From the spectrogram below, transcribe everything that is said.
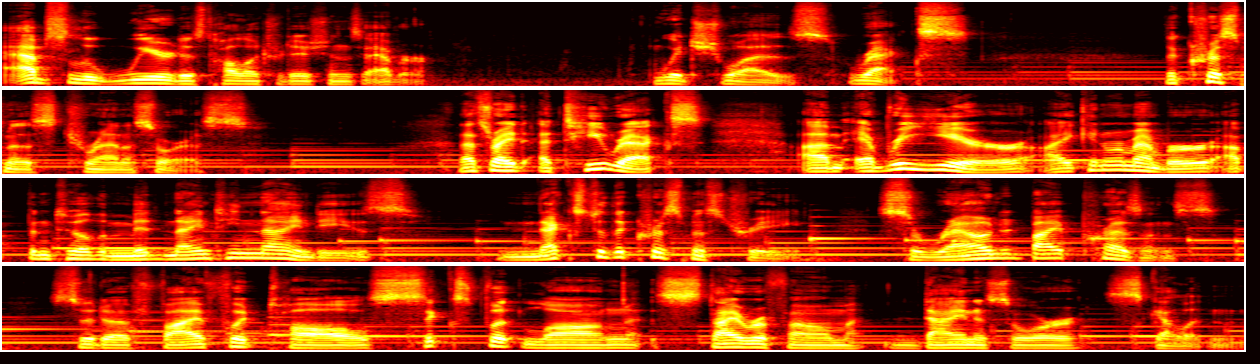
absolute weirdest hollow traditions ever, which was Rex, the Christmas Tyrannosaurus. That's right, a T Rex. Um, every year, I can remember up until the mid 1990s, next to the Christmas tree, surrounded by presents, stood a five foot tall, six foot long styrofoam dinosaur skeleton.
